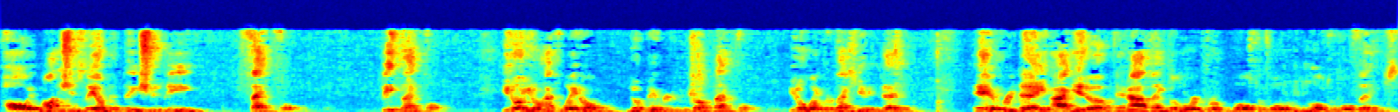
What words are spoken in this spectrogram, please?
Paul admonishes them that they should be thankful. Be thankful. You know, you don't have to wait on November to become thankful. You don't wait for Thanksgiving Day. Every day I get up and I thank the Lord for multiple, multiple things.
